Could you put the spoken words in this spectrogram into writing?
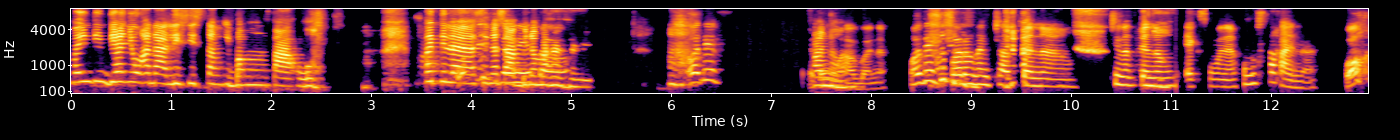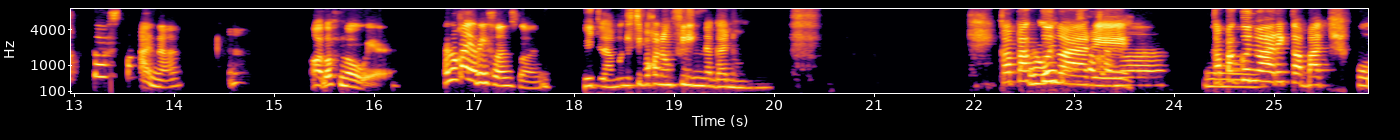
maintindihan yung analysis ng ibang tao. Bakit nila sinasabi na ma-hurt? What if, ito Ano? mahaba na. What if parang nag-chat ka na, chinat ka ng ex mo na, kumusta ka na? Wow, kumusta ka na? Out of nowhere. Ano kaya reasons nun? Wait lang, mag-isip ako ng fling na ganun. Kapag kumusta kunwari, ka na? kapag kunwari kabatch ko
